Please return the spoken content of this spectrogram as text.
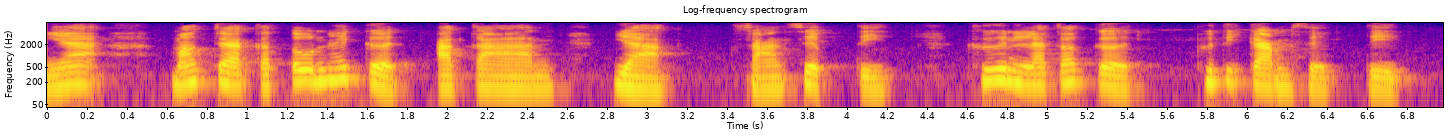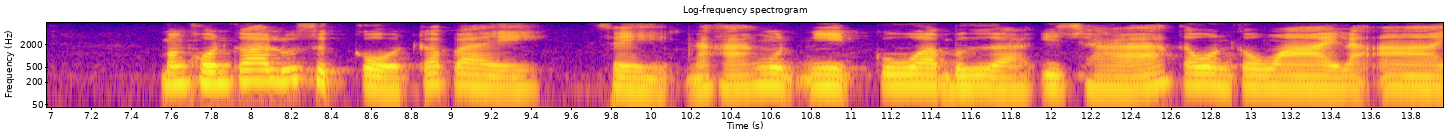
นี้มักจะกระตุ้นให้เกิดอาการอยากสารเสพติดขึ้นแล้วก็เกิดพฤติกรรมเสพติด บางคนก็รู้สึกโกรธก็ไปเสพนะคะ หงุดหงิดกลัวเบื่อ อิจฉากระวนกระวายละอาย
